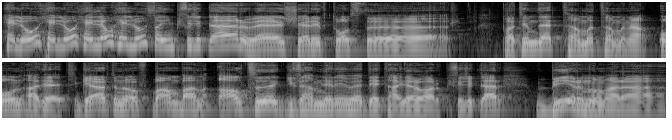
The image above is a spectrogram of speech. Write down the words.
Hello, hello, hello, hello sayın pisicikler ve Şerif Toaster. Patimde tamı tamına 10 adet Garden of Bamban 6 gizemleri ve detayları var pisicikler. 1 numara.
